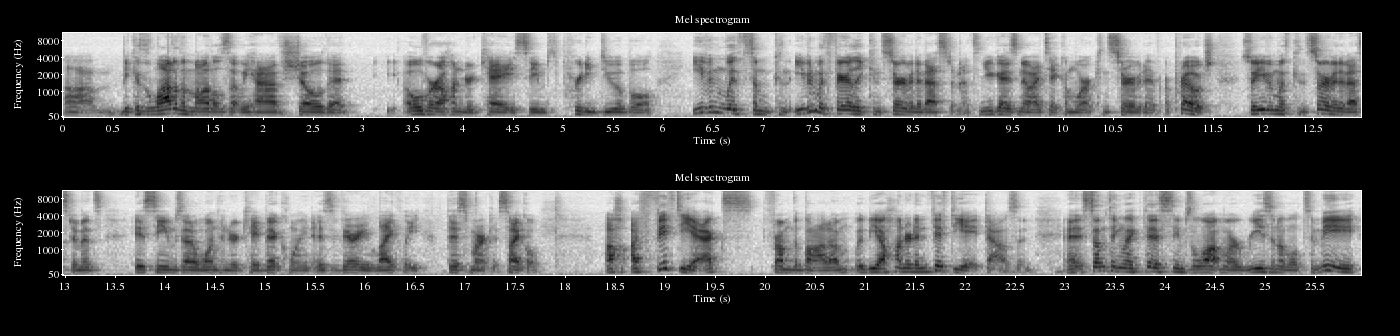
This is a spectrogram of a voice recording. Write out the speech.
Um, because a lot of the models that we have show that over 100k seems pretty doable even with some even with fairly conservative estimates. And you guys know I take a more conservative approach. So even with conservative estimates it seems that a 100k bitcoin is very likely this market cycle. A, a 50x from the bottom would be 158,000 and something like this seems a lot more reasonable to me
